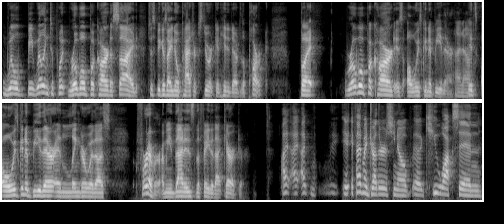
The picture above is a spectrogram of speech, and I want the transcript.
will be willing to put Robo Picard aside just because I know Patrick Stewart can hit it out of the park. But Robo Picard is always going to be there. I know. It's always going to be there and linger with us forever. I mean, that is the fate of that character. I, I, I if I had my druthers, you know, uh, Q walks in,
